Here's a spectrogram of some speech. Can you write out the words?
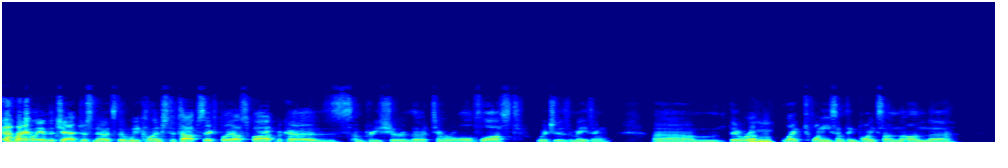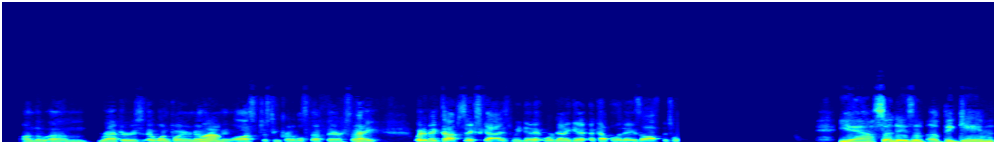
god. Brantley in the chat just notes that we clinched the top six playoff spot because I'm pretty sure the Timberwolves lost, which is amazing. Um, they were up Mhm. like 20 something points on on the on the um, Raptors at one point or another, Wow. and they lost. Just incredible stuff there. So hey, way to make top six, guys. We did it. We're gonna get a couple of days off between. Yeah, Sunday's a, a big game.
